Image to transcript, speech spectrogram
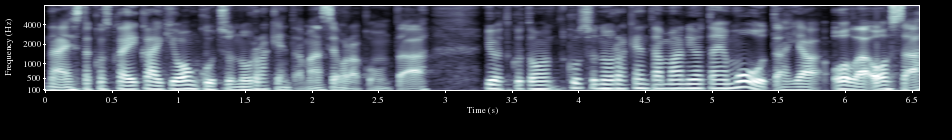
näistä, koska ei kaikki on kutsunut rakentamaan seurakuntaa. Jotkut on kutsunut rakentamaan jotain muuta ja olla osa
